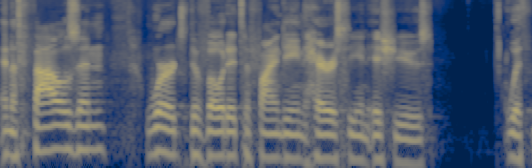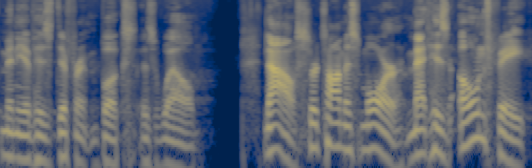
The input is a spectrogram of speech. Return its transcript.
and a thousand words devoted to finding heresy and issues with many of his different books as well. Now, Sir Thomas More met his own fate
